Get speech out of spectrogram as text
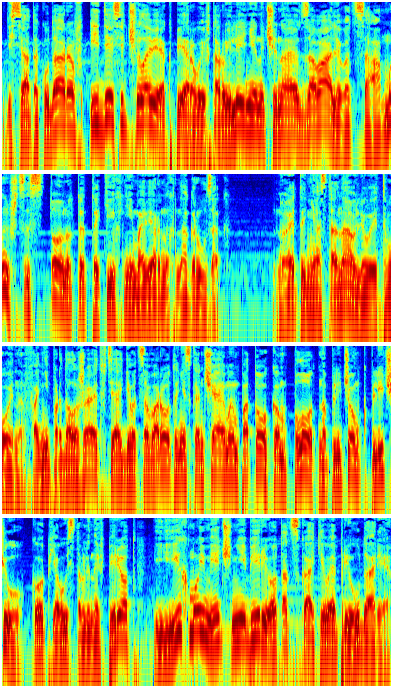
Десяток ударов, и десять человек первой и второй линии начинают заваливаться, а мышцы стонут от таких неимоверных нагрузок. Но это не останавливает воинов. Они продолжают втягиваться в ворота нескончаемым потоком, плотно, плечом к плечу. Копья выставлены вперед, и их мой меч не берет, отскакивая при ударе.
